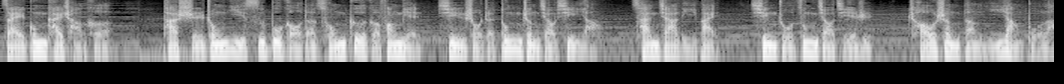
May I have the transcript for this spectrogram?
在公开场合，他始终一丝不苟地从各个方面信守着东正教信仰，参加礼拜、庆祝宗教节日、朝圣等一样不落。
